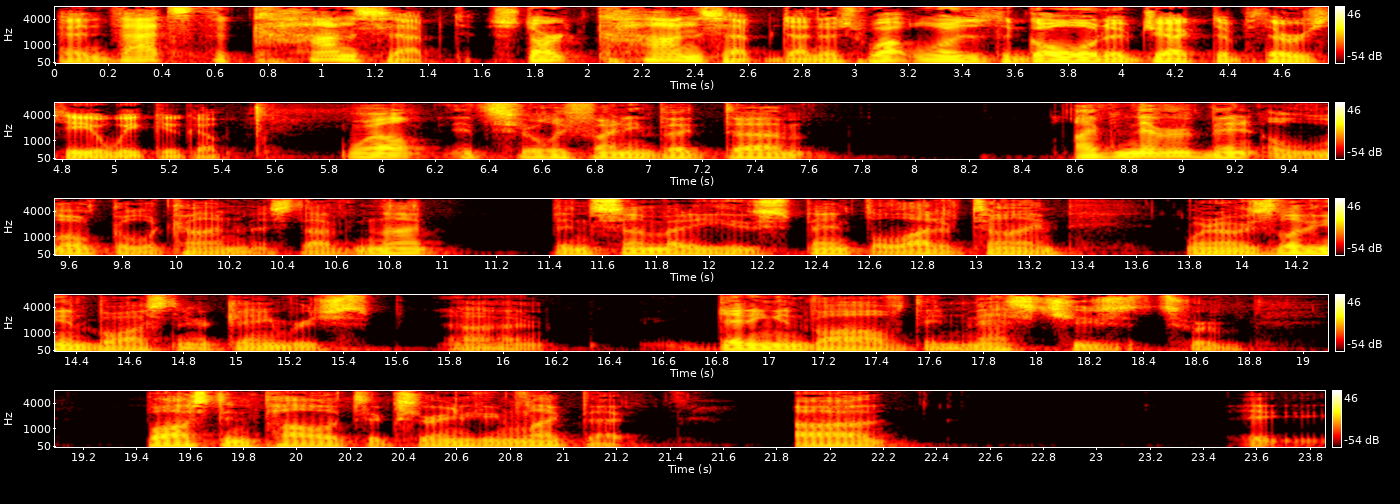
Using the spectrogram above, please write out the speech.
And that's the concept. Start concept, Dennis. What was the goal and objective Thursday a week ago? Well, it's really funny, but um, I've never been a local economist. I've not been somebody who spent a lot of time when I was living in Boston or Cambridge, uh, getting involved in Massachusetts or Boston politics or anything like that. Uh, it,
